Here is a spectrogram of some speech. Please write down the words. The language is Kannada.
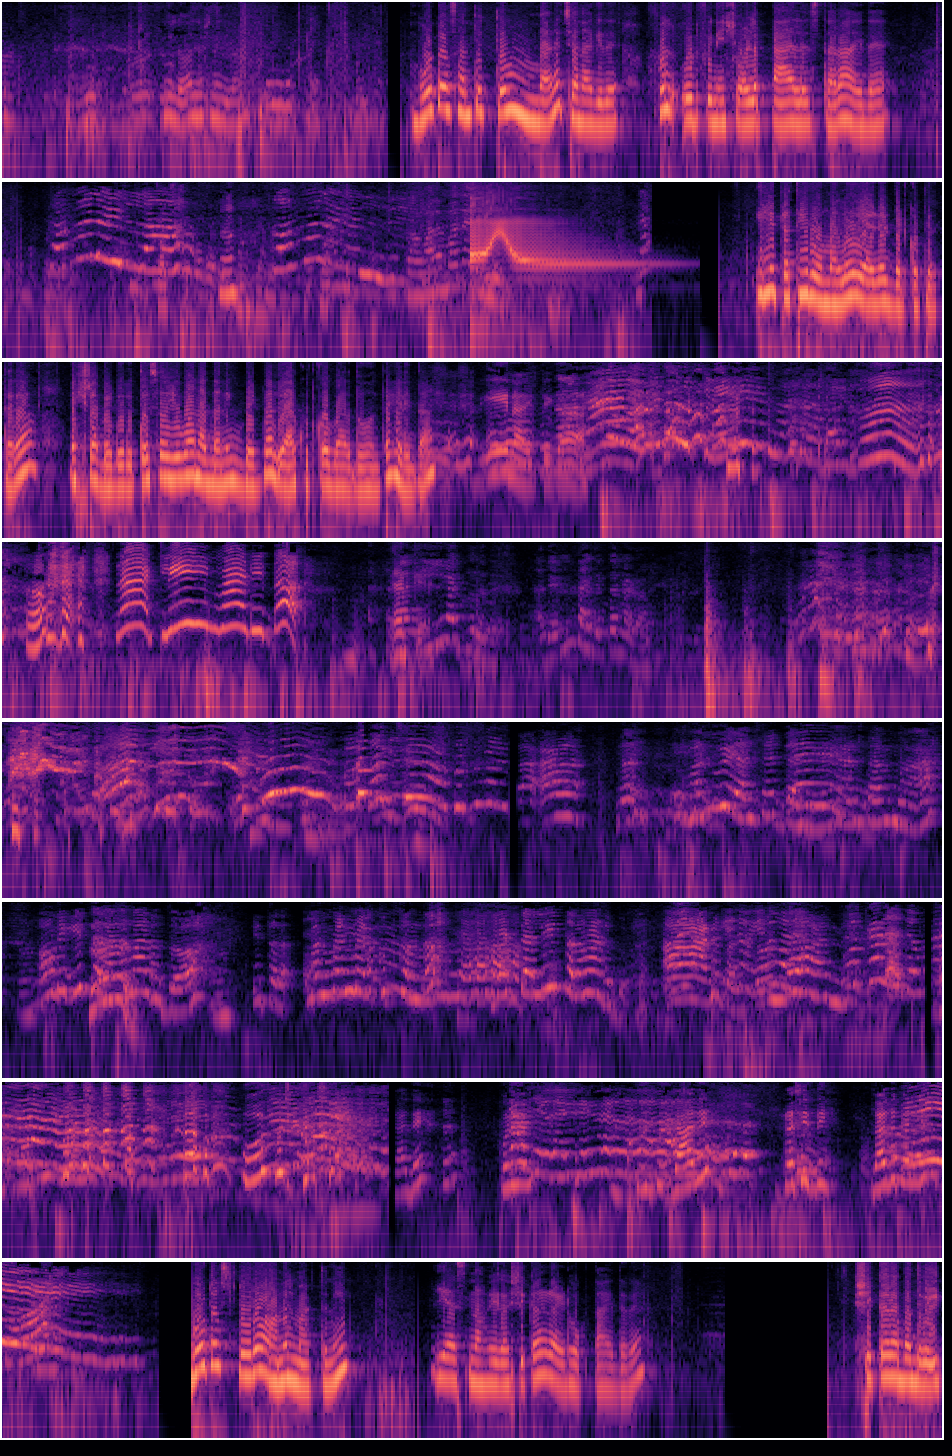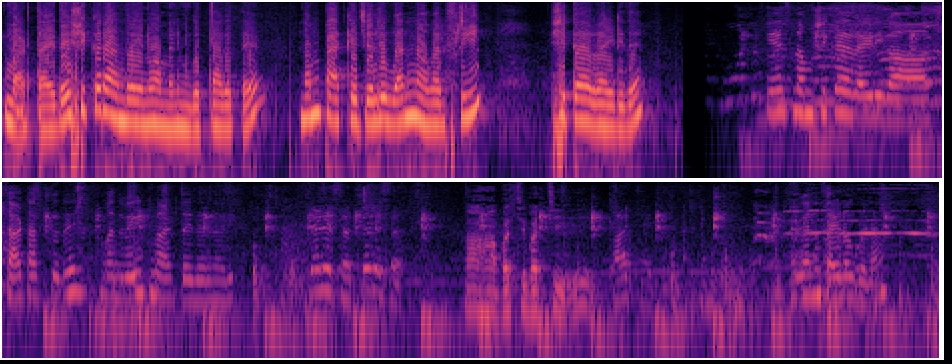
ನಿಮಿಷ ಬೋಟ್ ಹೌಸ್ ಅಂತೂ ತುಂಬಾನೇ ಚೆನ್ನಾಗಿದೆ. ಫುಲ್ ವುಡ್ ಫಿನಿಶ್ ಒಳ್ಳೆ ಪ್ಯಾಲೇಸ್ ತರ ಇದೆ. ಇಲ್ಲಿ ಪ್ರತಿ ರೂಮಲ್ಲೂ ಎರಡೆರಡು ಬೆಡ್ ಕೊಟ್ಟಿರ್ತಾರೆ. ಎಕ್ಸ್ಟ್ರಾ ಬೆಡ್ ಇರುತ್ತೆ. ಸೊ ಯುವನ್ ಅದ್ ನನಗೆ ಬೆಡ್ ಅಲ್ಲಿ ಯಾರು ಕುತ್ಕೋಬಾರ್ದು ಅಂತ ಹೇಳಿದ್ದ. ಏನಾಯ್ತು ಈಗ? ನಾ ಕ್ಲೀನ್ ಮಾಡಿದ್ದ. ಯಾಕೆ? ತರ ಮನ್ ಮನ್ ಮೇಲೆ ಕುತ್ಕೊಂಡು ಬೆಟ್ಟಲ್ಲಿ ಈ ತರ ಮಾಡುದು. ಆ ಆನೆ ಬಂತು, ಪ್ರಸಿದ್ಧಿ ದಾದೆ ಬನ್ನಿ ಬೋಟ್ ಹೌಸ್ ಟೂರು ಆಮೇಲೆ ಮಾಡ್ತೀನಿ. ಎಸ್ ನಾವೀಗ ಶಿಖರ ರೈಡ್ ಹೋಗ್ತಾ ಇದ್ದೇವೆ. ಶಿಖರ ಬಂದು ವೆಯ್ಟ್ ಮಾಡ್ತಾ ಇದೆ. ಶಿಖರ ಅಂದ್ರೆ ಏನು ಆಮೇಲೆ ನಿಮ್ಗೆ ಗೊತ್ತಾಗುತ್ತೆ. ನಮ್ಮ ಪ್ಯಾಕೇಜ್ ಅಲ್ಲಿ one hour free shikara ride ಇದೆ. ಎಸ್ ನಮ್ ಶಿಖರ ರೈಡ್ ಈಗ ಸ್ಟಾರ್ಟ್ ಆಗ್ತದೆ. ಬಂದು ವೆಯ್ಟ್ ಮಾಡ್ತಾ ಇದ್ದಾರೆ ನೋಡಿ. ಹಾ ಹಾ ಬಚ್ಚಿ ಬಚ್ಚಿ ಇವನು ಸೈಡ್ ಹೋಗ್ಬೇಡ.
